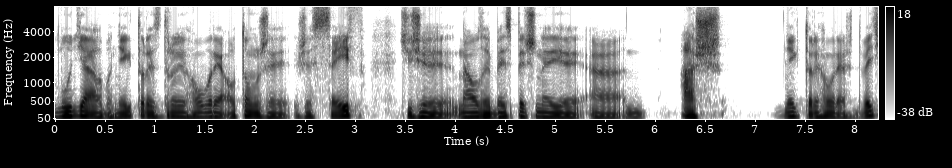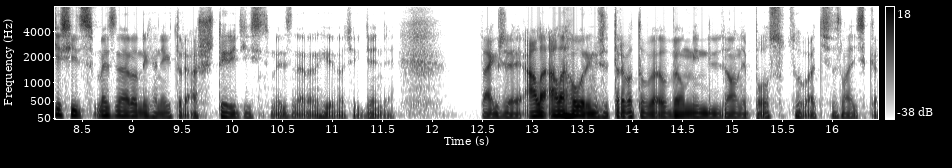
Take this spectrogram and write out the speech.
ľudia alebo niektoré zdroje hovoria o tom, že, že safe Čiže naozaj bezpečné je až niektoré hovoria až 2000 medzinárodných a niektoré až 4000 medzinárodných jednotiek denne. Takže, ale, ale hovorím, že treba to veľmi individuálne posudzovať z hľadiska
